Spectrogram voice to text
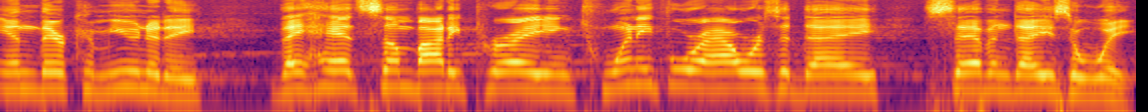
in, their community, they had somebody praying 24 hours a day, seven days a week.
